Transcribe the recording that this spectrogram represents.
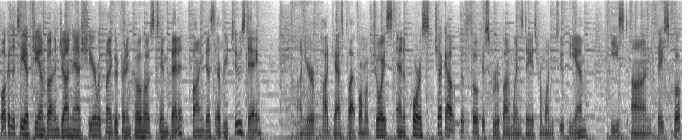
Welcome to TFG Unbuttoned. John Nash here with my good friend and co host Tim Bennett. Find us every Tuesday on your podcast platform of choice. And of course, check out the Focus Group on Wednesdays from 1 to 2 p.m. East on Facebook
